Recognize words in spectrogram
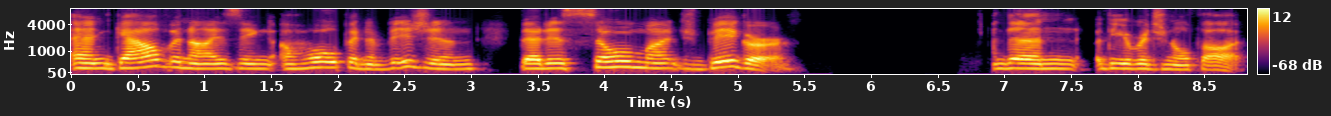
and galvanizing a hope and a vision that is so much bigger than the original thought.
